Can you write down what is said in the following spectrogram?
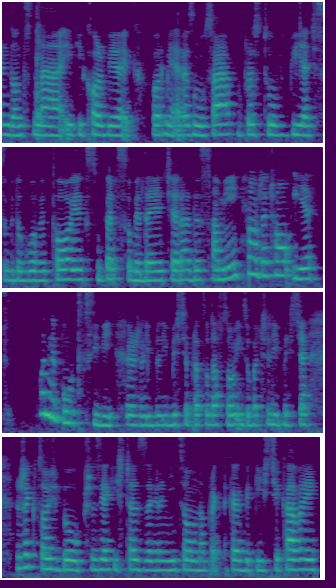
będąc na jakiejkolwiek formie Erasmusa, po prostu wbijacie sobie do głowy to, jak super sobie dajecie radę sami. Tą rzeczą jest ładny punkt w CV. Jeżeli bylibyście pracodawcą i zobaczylibyście, że ktoś był przez jakiś czas za granicą na praktykach w jakiejś ciekawej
